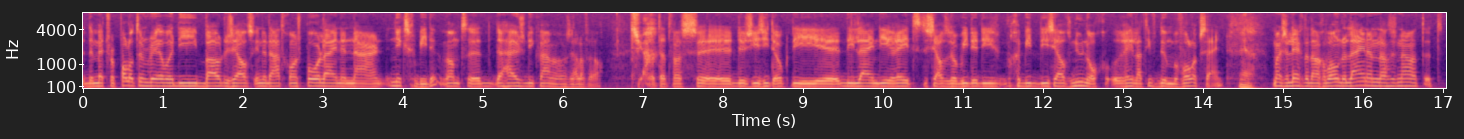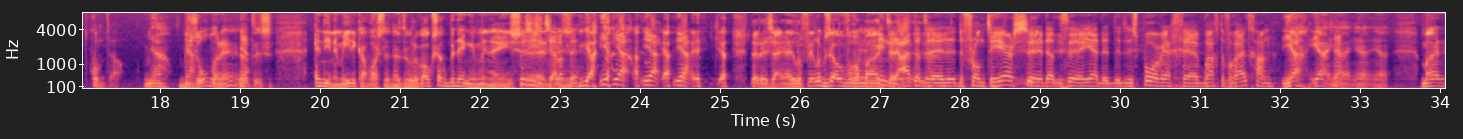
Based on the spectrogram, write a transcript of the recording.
de, Metropolitan Railway die bouwde zelfs inderdaad gewoon spoorlijnen naar niks gebieden. Want uh, de huizen die kwamen vanzelf wel. Tja. Dat was, dus je ziet ook die, die lijn die reed zelfs door gebieden die, gebieden die zelfs nu nog relatief dun bevolkt zijn. Ja. Maar ze legden dan gewoon de lijn en dachten ze nou het, het komt wel. Ja, bijzonder hè. Dat ja. is, en in Amerika was het natuurlijk ook zo bedenking ineens. Precies hetzelfde. Dus, ja, ja, ja, ja. Daar zijn hele films over gemaakt. Inderdaad, dat, uh, de Frontiers, uh, dat, ja, de, de, de spoorweg bracht de vooruitgang. Ja, ja, ja. ja, ja, Maar,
